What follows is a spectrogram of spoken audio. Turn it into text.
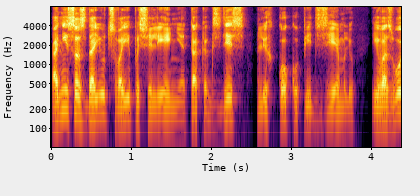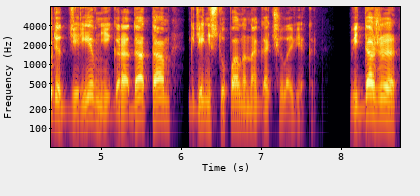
Они создают свои поселения, так как здесь легко купить землю, и возводят деревни и города там, где не ступала нога человека. Ведь даже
